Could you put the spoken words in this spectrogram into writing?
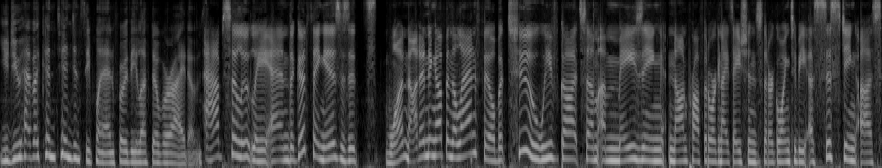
You do have a contingency plan for the leftover items. Absolutely. And the good thing is is it's one not ending up in the landfill, but two, we've got some amazing nonprofit organizations that are going to be assisting us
